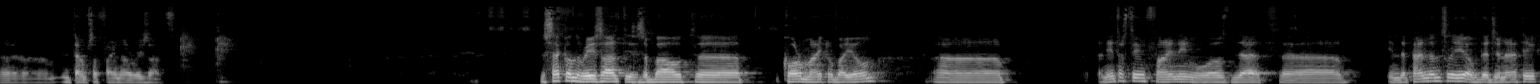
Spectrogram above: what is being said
uh, in terms of final results. The second result is about uh, core microbiome. Uh, an interesting finding was that uh, independently of the genetic,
